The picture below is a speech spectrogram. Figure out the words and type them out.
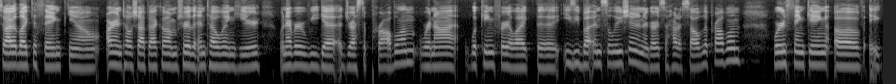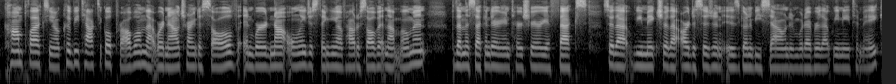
So I would like to thank, you know, our Intel shop back home. I'm sure the Intel wing here, whenever we get addressed a problem, we're not looking for like the easy button solution in regards to how to solve the problem. We're thinking of a complex, you know, could be tactical problem that we're now trying to solve. And we're not only just thinking of how to solve it in that moment, but then the secondary and tertiary effects so that we make sure that our decision is going to be sound in whatever that we need to make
